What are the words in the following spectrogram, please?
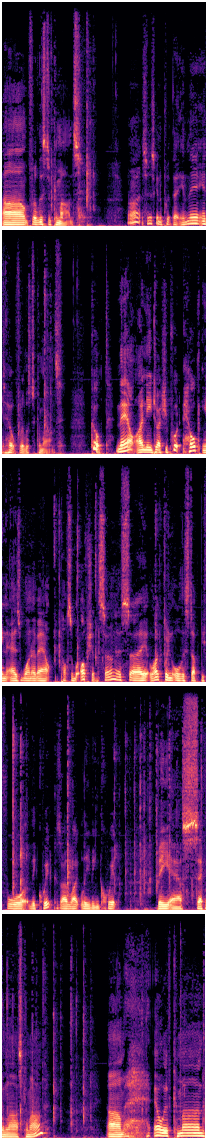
um, for a list of commands. All right, so I'm just going to put that in there, enter help for a list of commands. Cool. Now I need to actually put help in as one of our possible options. So I'm going to say, I like putting all this stuff before the quit because I like leaving quit be our second last command. Um, elif command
